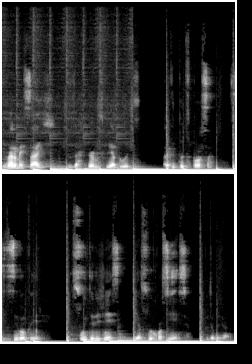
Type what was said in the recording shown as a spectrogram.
levar a mensagem dos arcanos criadores, para que todos possam se desenvolver a sua inteligência e a sua consciência. Muito obrigado.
